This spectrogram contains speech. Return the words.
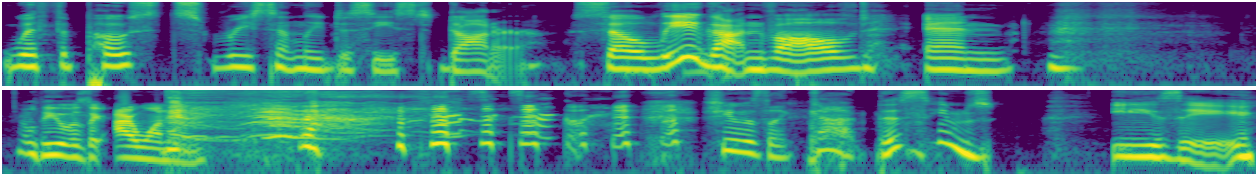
with the post's recently deceased daughter. So Leah got involved and Leo was like, I want in. she was like, God, this seems easy.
